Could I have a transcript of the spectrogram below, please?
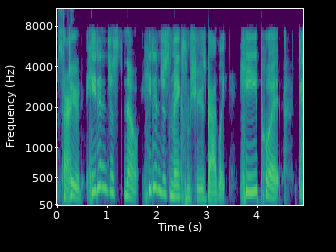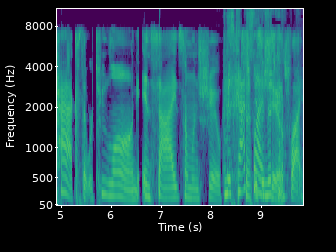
sorry. Dude he didn't just no he didn't just make some shoes badly. He put tacks that were too long inside someone's shoe. Miss Catchfly's so Miss shoe. Catchfly.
